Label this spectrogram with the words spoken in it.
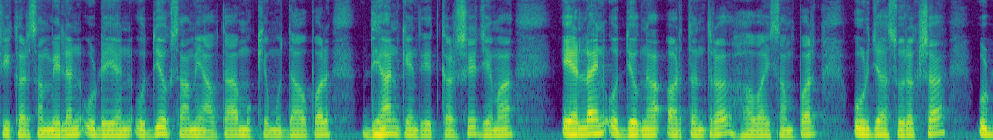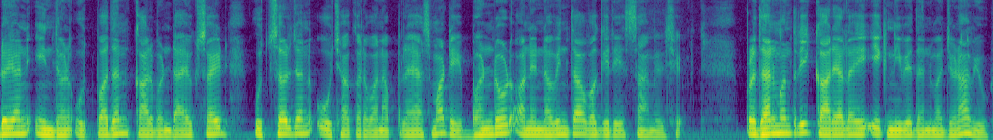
શિખર સંમેલન ઉડ્ડયન ઉદ્યોગ સામે આવતા મુખ્ય મુદ્દાઓ પર ધ્યાન કેન્દ્રિત કરશે, જેમાં એરલાઇન ઉદ્યોગના અર્થતંત્ર, હવાઈ સંપર્ક, ઊર્જા સુરક્ષા, ઉડ્ડયન ઇંધણ ઉત્પાદન, કાર્બન ડાયોક્સાઇડ ઉત્સર્જન ઓછા કરવાના પ્રયાસ માટે ભંડોળ અને નવીનતા વગેરે સામેલ છે. પ્રધાનમંત્રી કાર્યાલયે એક નિવેદનમાં જણાવ્યું,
